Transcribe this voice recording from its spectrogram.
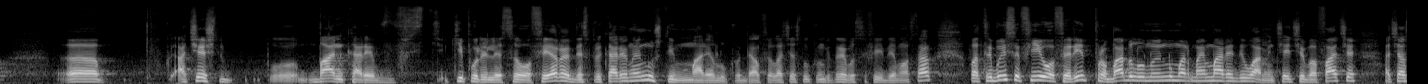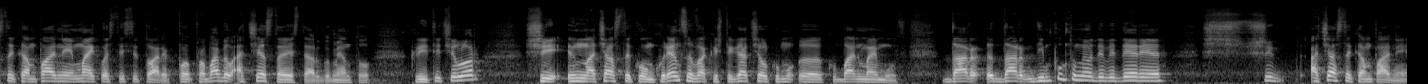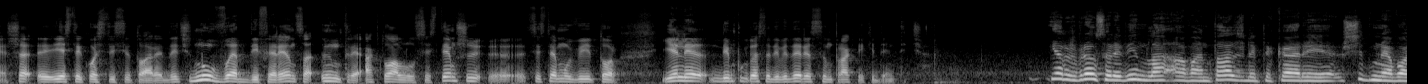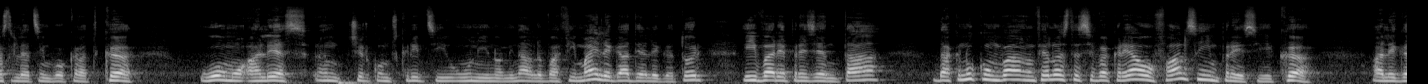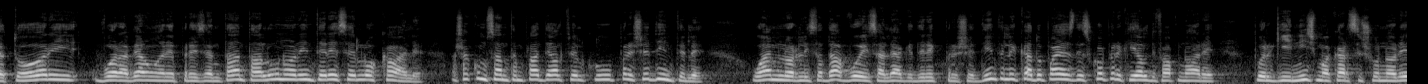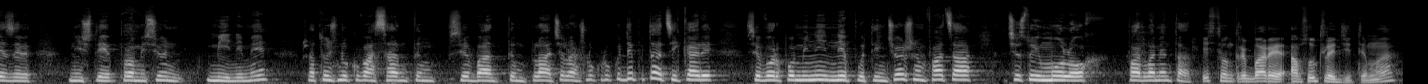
uh, acești uh, bani care chipurile se oferă, despre care noi nu știm mare lucru, de altfel acest lucru trebuie să fie demonstrat, va trebui să fie oferit probabil unui număr mai mare de oameni, ceea ce va face această campanie mai costisitoare. Probabil acesta este argumentul criticilor și în această concurență va câștiga cel cu, uh, cu bani mai mulți. Dar, dar din punctul meu de vedere și această campanie este costisitoare. Deci nu văd diferența între actualul sistem și sistemul viitor. Ele, din punctul ăsta de vedere, sunt practic identice. Iarăși vreau să revin la avantajele pe care și dumneavoastră le-ați invocat, că omul ales în circumscripții unii nominală va fi mai legat de alegători, îi va reprezenta, dacă nu cumva în felul ăsta se va crea o falsă impresie că alegătorii vor avea un reprezentant al unor interese locale, așa cum s-a întâmplat de altfel cu președintele. Oamenilor li s-a dat voie să aleagă direct președintele, ca după aia să descopere că el de fapt nu are pârghii nici măcar să-și onoreze niște promisiuni minime și atunci nu cumva se va întâmpla același lucru cu deputații care se vor pomeni neputincioși în fața acestui moloch parlamentar. Este o întrebare absolut legitimă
